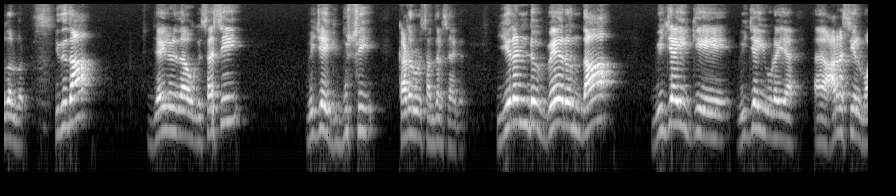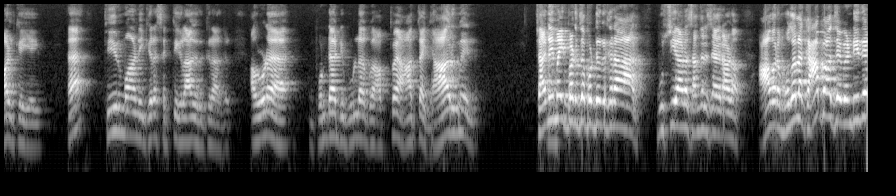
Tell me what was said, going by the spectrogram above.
முதல்வர். இதுதான் ஜெயலலிதாவுக்கு சசி விஜய்க்கு புஷி கடலூர் சந்திரசேகர். இரண்டு பேரும் தான் விஜய்க்கு விஜயுடைய அஹ், அரசியல் வாழ்க்கையை தீர்மானிக்கிற சக்திகளாக இருக்கிறார்கள். அவரோட பொண்டாட்டி புள்ள அப்ப ஆத்தா யாருமே இல்லை. தனிமைப்படுத்தப்பட்டிருக்கிறார் புஷியால சந்திரசேகராலும் அவரை முதல்ல காப்பாற்ற வேண்டியது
